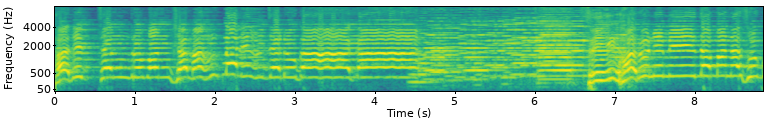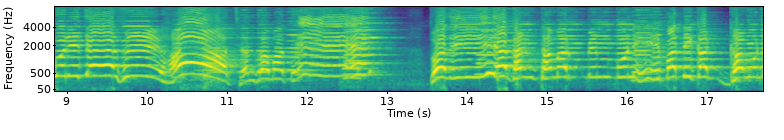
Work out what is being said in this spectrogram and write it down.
హరిశ్చంద్రు వంశమంతరించడుగాక శ్రీహరుని మీద మనసు గురి చేసి హా చంద్రమతి! త్వదీయ కంఠమర్పింపు నీ పతి ఖడ్గమున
